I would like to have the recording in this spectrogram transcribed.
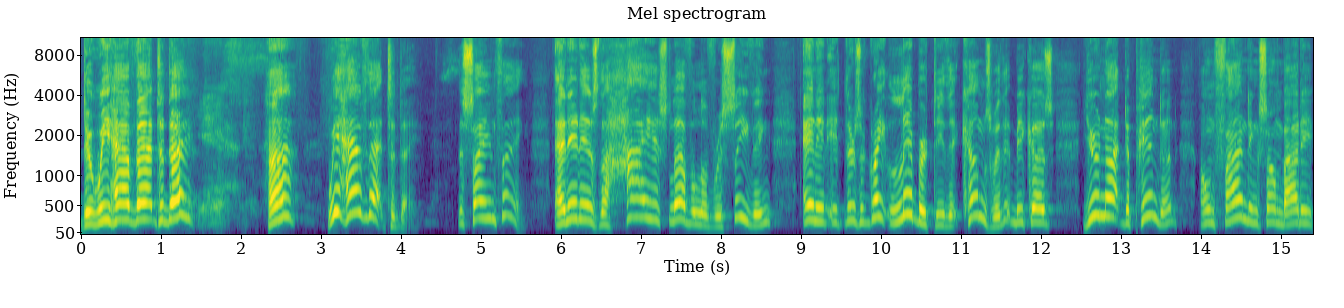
Do we have that today? Yes. Huh? We have that today. The same thing. And it is the highest level of receiving, and it, it, there's a great liberty that comes with it because you're not dependent on finding somebody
